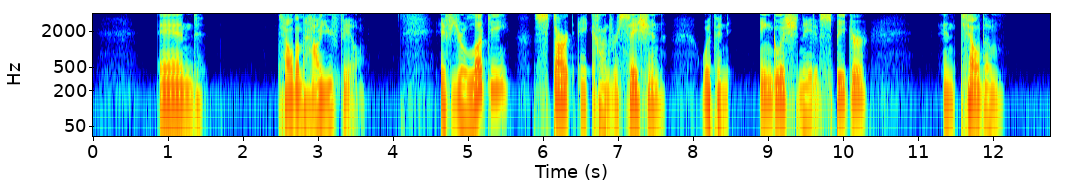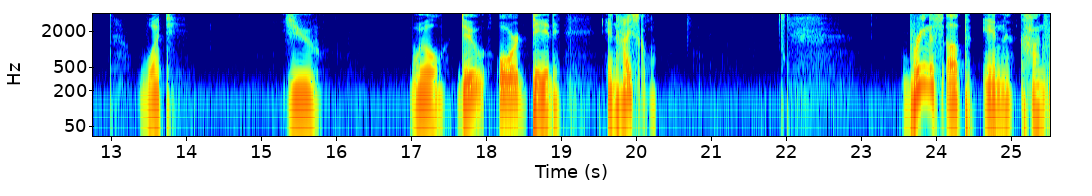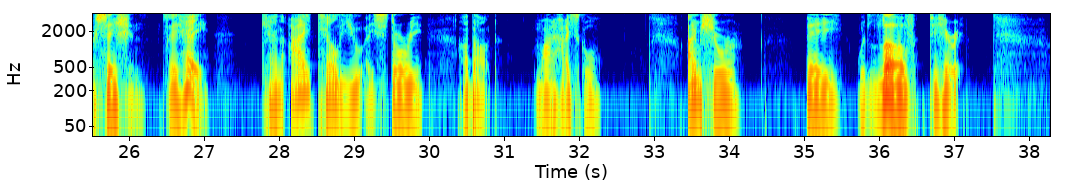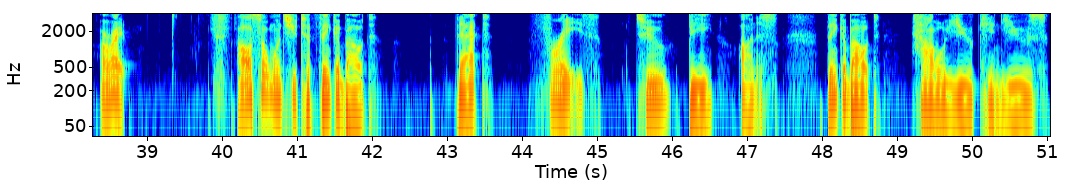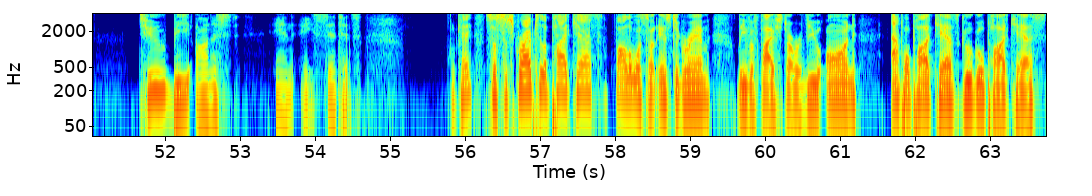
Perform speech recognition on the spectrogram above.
and tell them how you feel. If you're lucky, start a conversation with an English native speaker and tell them what you will do or did in high school. Bring this up in conversation. Say, hey, can I tell you a story about my high school? I'm sure they would love to hear it. All right. I also want you to think about that phrase to be honest. Think about how you can use to be honest in a sentence. Okay, so subscribe to the podcast, follow us on Instagram, leave a five star review on Apple Podcasts, Google Podcasts,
